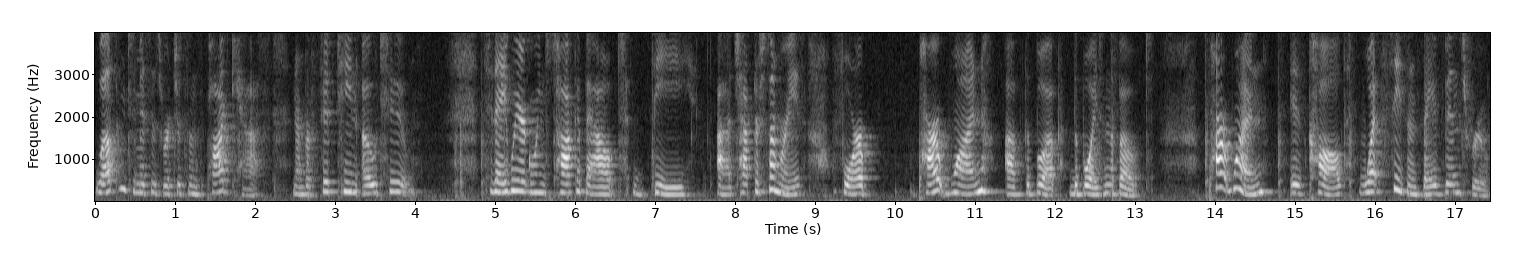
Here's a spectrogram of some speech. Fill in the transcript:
Welcome to Mrs. Richardson's podcast, number 1502. Today we are going to talk about the uh, chapter summaries for part one of the book, The Boys in the Boat. Part one is called What Seasons They Have Been Through.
